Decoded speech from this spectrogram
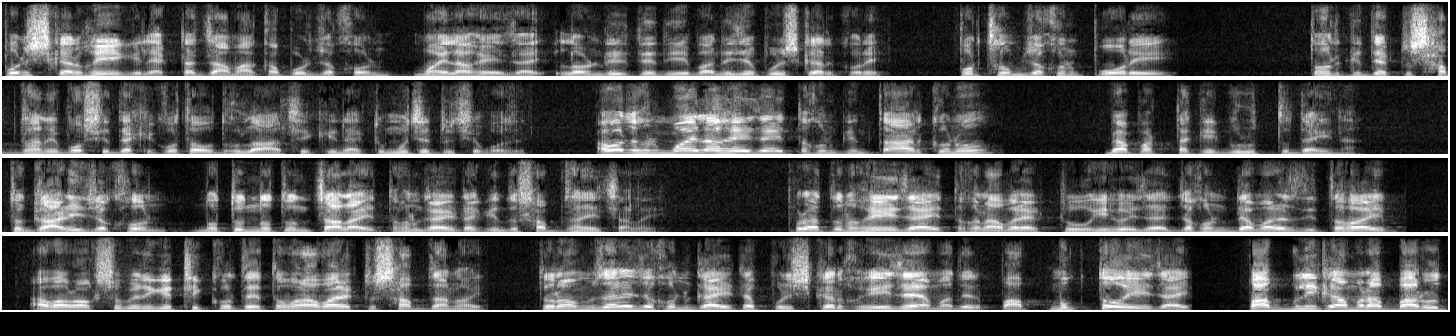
পরিষ্কার হয়ে গেলে একটা জামা কাপড় যখন ময়লা হয়ে যায়, লন্ড্রিতে দিয়ে বা নিজে পরিষ্কার করে, প্রথম যখন পরে, তখন কিন্তু একটু সাবধানে বসে, দেখে কোথাও ধুলা আছে কিনা, একটু মুছে টুছে বসে। আবার যখন ময়লা হয়ে যায়, তখন কিন্তু আর কোনো ব্যাপারটাকে গুরুত্ব দেয় না। তো গাড়ি যখন নতুন নতুন চালায়, তখন গাড়িটা কিন্তু সাবধানে চালায়। পুরাতন হয়ে যায়, তখন আবার একটু ই হয়ে যায়। যখন ড্যামারেজ দিতে হয়, আবার অক্সিজেনকে ঠিক করতে হয় তোমার আবার একটু সাবধান হয়। তো রমজানে যখন গাড়িটা পরিষ্কার হয়ে যায়, আমাদের পাপ মুক্ত হয়ে যায়, পাপগুলিকে আমরা বারুদ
